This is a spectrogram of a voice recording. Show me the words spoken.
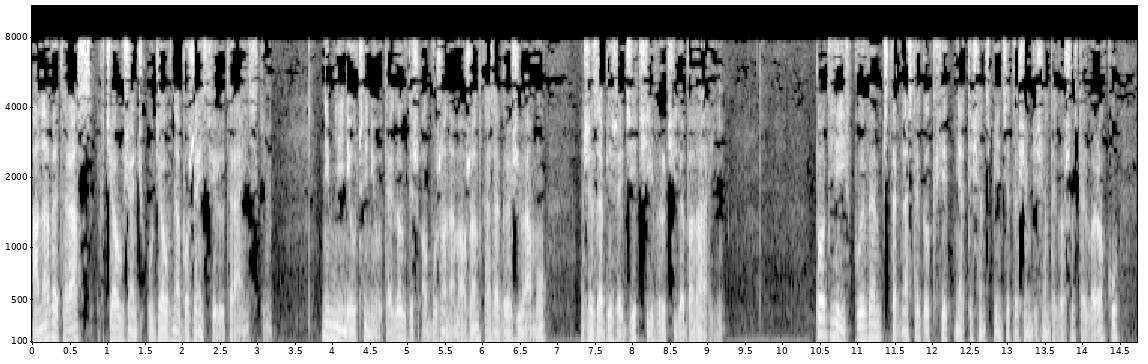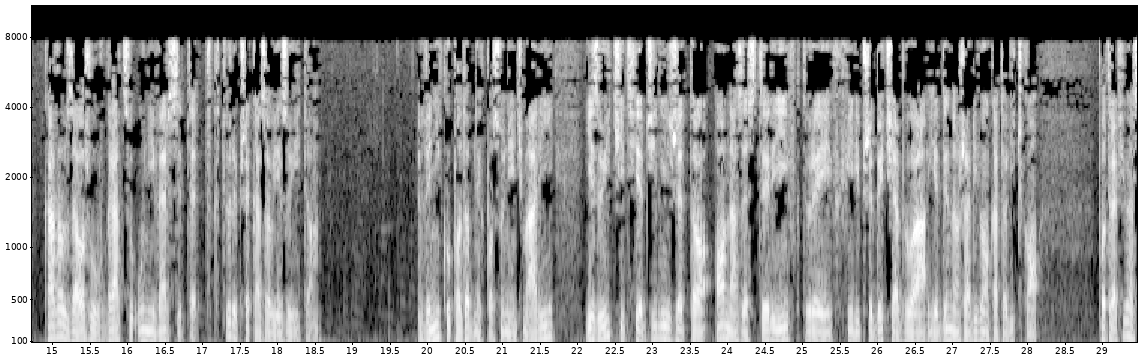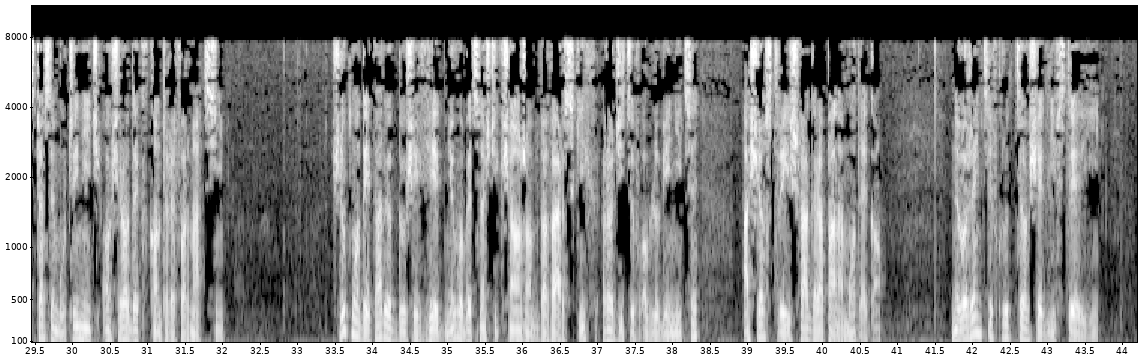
a nawet raz chciał wziąć udział w nabożeństwie luterańskim. Niemniej nie uczynił tego, gdyż oburzona małżonka zagroziła mu, że zabierze dzieci i wróci do Bawarii. Pod jej wpływem 14 kwietnia 1586 roku Karol założył w Gracu uniwersytet, który przekazał jezuitom. W wyniku podobnych posunięć Marii, jezuici twierdzili, że to ona ze Styrii, w której w chwili przybycia była jedyną żarliwą katoliczką, potrafiła z czasem uczynić ośrodek kontrreformacji. Ślub młodej pary odbył się w Wiedniu w obecności książąt bawarskich, rodziców oblubienicy, a siostry i szwagra pana młodego. Nowożeńcy wkrótce osiedli w Styrii.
